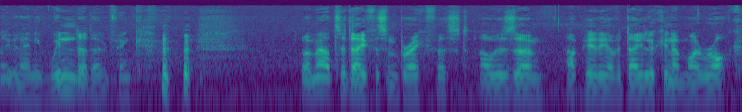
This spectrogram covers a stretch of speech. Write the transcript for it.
Not even any wind I don't think. well I'm out today for some breakfast. I was um, up here the other day looking at my rock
